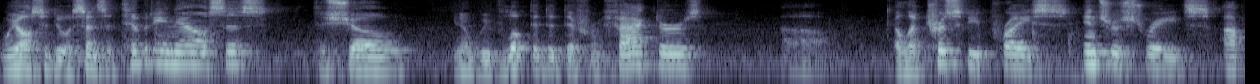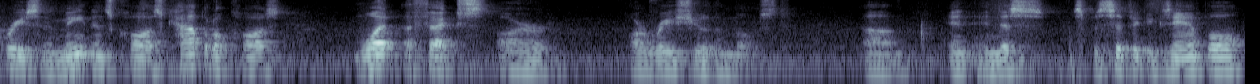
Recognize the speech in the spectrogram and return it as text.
We also do a sensitivity analysis to show, you know, we've looked at the different factors, uh, electricity price, interest rates, operation and maintenance costs, capital costs, what affects our, our ratio the most. Um, In, in this specific example,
